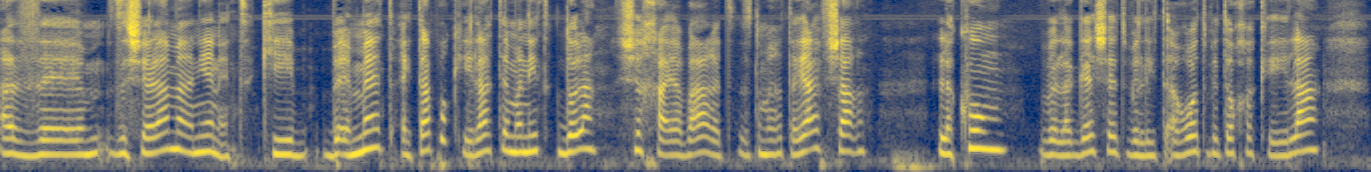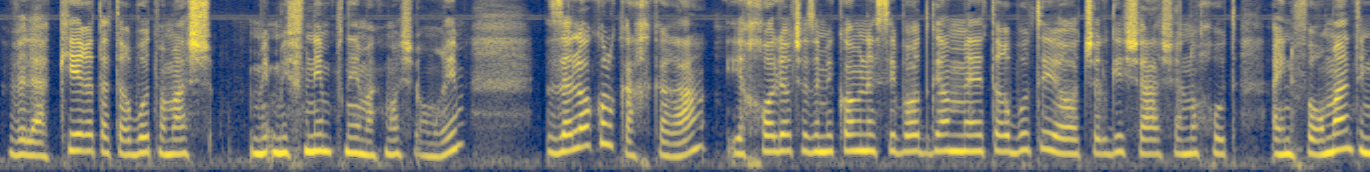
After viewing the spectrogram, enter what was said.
אז uh, זו שאלה מעניינת, כי באמת הייתה פה קהילה תימנית גדולה שחיה בארץ. זאת אומרת, היה אפשר לקום ולגשת ולהתערות בתוך הקהילה ולהכיר את התרבות ממש מפנים פנימה, כמו שאומרים. זה לא כל כך קרה, יכול להיות שזה מכל מיני סיבות גם uh, תרבותיות, של גישה, של נוחות. האינפורמנטים,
